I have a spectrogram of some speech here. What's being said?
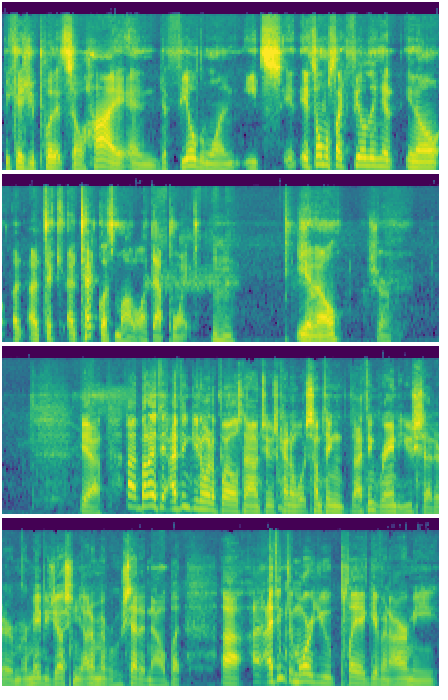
because you put it so high and to field one eats it, it's almost like fielding a you know a, a, tech, a techless model at that point Mhm. you know? Sure. Yeah, uh, but I, th- I think you know what it boils down to is kind of what something I think Randy you said it or, or maybe Justin I don't remember who said it now, but uh, I think the more you play a given army,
